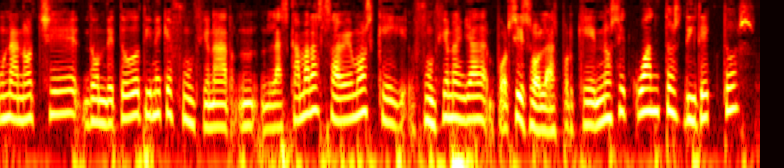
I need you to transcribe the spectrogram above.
una noche donde todo tiene que funcionar. Las cámaras sabemos que funcionan ya por sí solas, porque no sé cuántos directos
